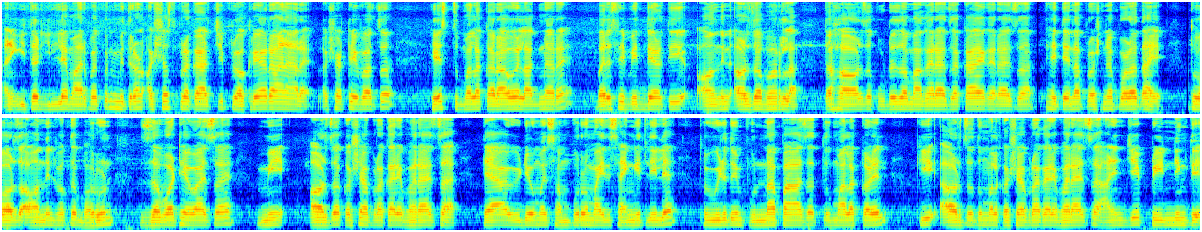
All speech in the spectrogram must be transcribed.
आणि इतर जिल्ह्यामार्फत पण मित्रांनो अशाच प्रकारची प्रक्रिया राहणार आहे. लक्षात ठेवायचं हेच तुम्हाला करावं लागणार आहे. बरेचसे विद्यार्थी ऑनलाईन अर्ज भरला तर हा अर्ज कुठे जमा करायचा काय करायचा हे त्यांना प्रश्न पडत आहे. तो अर्ज ऑनलाईन फक्त भरून जवळ ठेवायचा आहे. मी अर्ज कशा प्रकारे भरायचा आहे त्या व्हिडिओमध्ये संपूर्ण माहिती सांगितलेली आहे. तो व्हिडिओ तुम्ही पुन्हा पाहायचा तुम्हाला कळेल की अर्ज तुम्हाला कशा प्रकारे भरायचा आणि जे प्रिंट निघते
